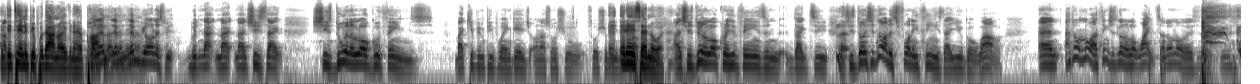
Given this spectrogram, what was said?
entertaining people that are not even her partner. let, let, then, let me be honest with with Nat, Nat, Nat. She's like, she's doing a lot of good things by keeping people engaged on her social social media. it is anyway. and she's doing a lot of crazy things and like to she's doing she's doing all these funny things that you go wow. And I don't know. I think she's got a lot of whites. I don't know. It's- it's-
